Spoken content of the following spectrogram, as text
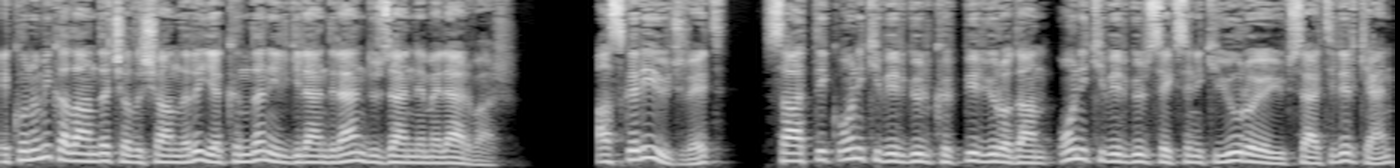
Ekonomik alanda çalışanları yakından ilgilendiren düzenlemeler var. Asgari ücret, saatlik 12,41 Euro'dan 12,82 Euro'ya yükseltilirken,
